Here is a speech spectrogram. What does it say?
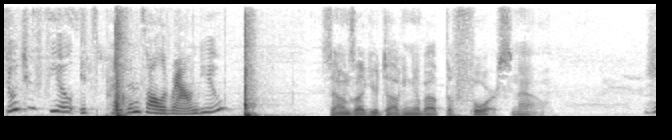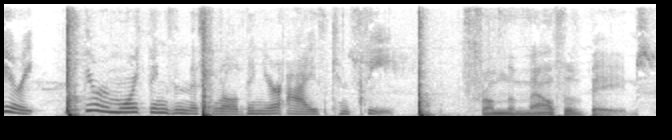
Don't you feel its presence all around you? Sounds like you're talking about the Force now. Harry, there are more things in this world than your eyes can see. From the mouth of babes.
